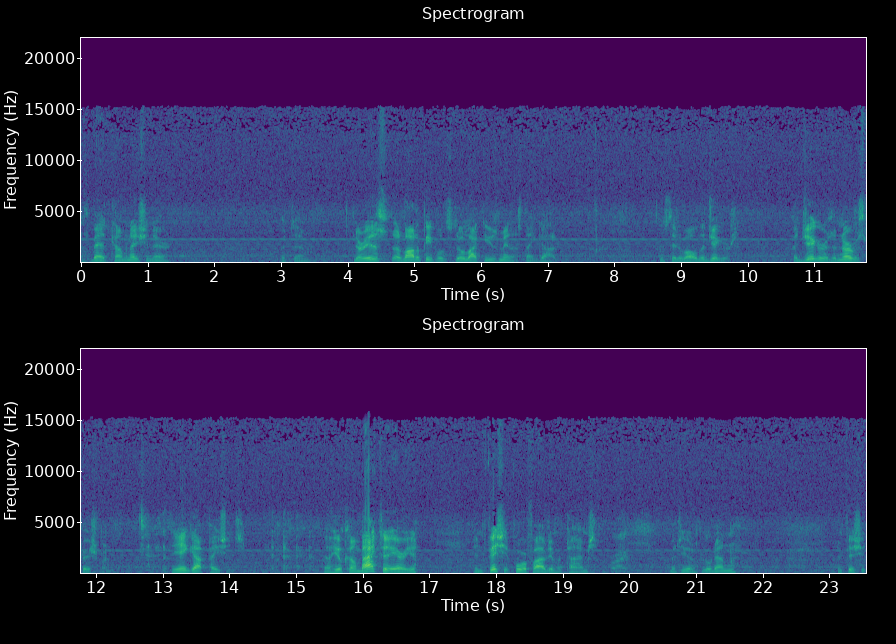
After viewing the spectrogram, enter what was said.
that's a bad combination there. But um, there is a lot of people that still like to use minnows, thank God, instead of all the jiggers. A jigger is a nervous fisherman. He ain't got patience. Now he'll come back to the area and fish it four or five different times, Right. but he'll go down and fish it.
